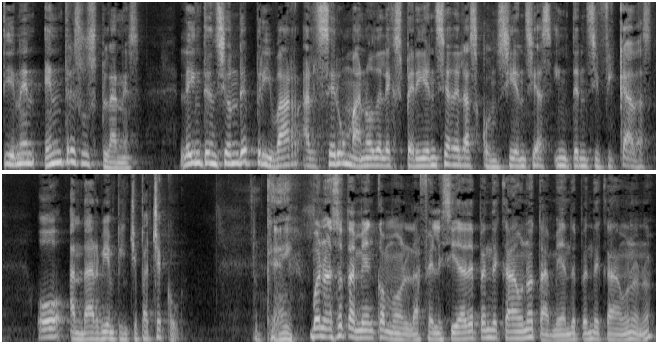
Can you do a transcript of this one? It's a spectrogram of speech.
tienen entre sus planes la intención de privar al ser humano de la experiencia de las conciencias intensificadas o andar bien pinche pacheco. Ok. Bueno, eso también, como la felicidad depende de cada uno, también depende de cada uno, ¿no?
